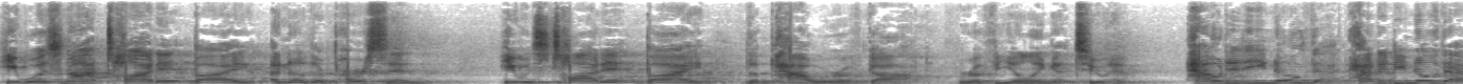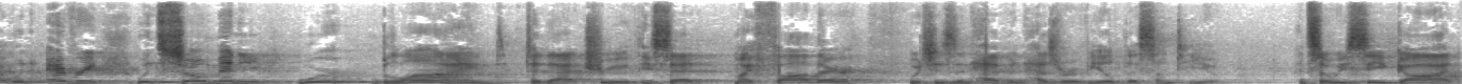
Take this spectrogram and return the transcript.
He was not taught it by another person, he was taught it by the power of God, revealing it to him. How did he know that? How did he know that when every when so many were blind to that truth? He said, "My Father, which is in heaven, has revealed this unto you." And so we see God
